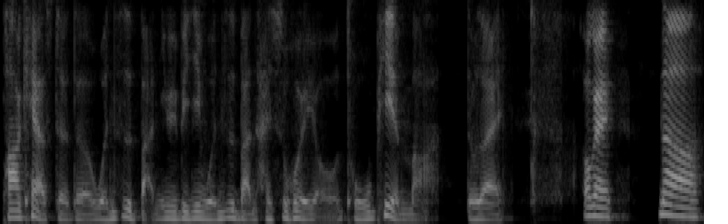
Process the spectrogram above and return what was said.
podcast 的文字版，因为毕竟文字版还是会有图片嘛，对不对 OK，那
